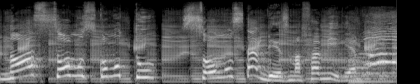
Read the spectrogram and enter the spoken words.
Nós somos como tu, somos da mesma família. Você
